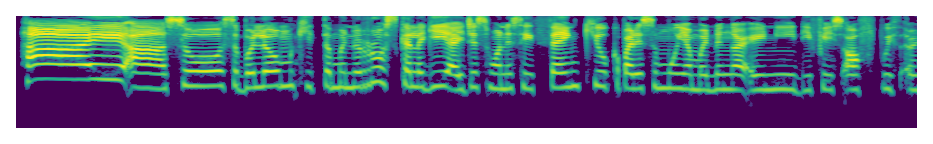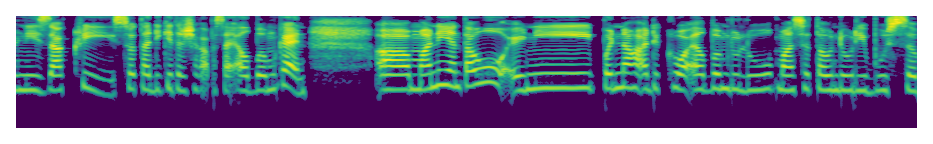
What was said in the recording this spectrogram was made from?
Hai, uh, so sebelum kita meneruskan lagi, I just want to say thank you kepada semua yang mendengar ini di Face Off with Ernie Zakri. So tadi kita cakap pasal album kan. Uh, mana yang tahu Ernie pernah ada keluar album dulu masa tahun 2011.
